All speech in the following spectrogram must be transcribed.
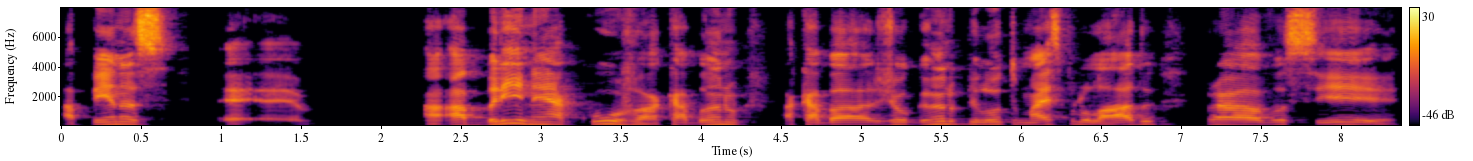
apenas é, a, abrir né, a curva, acabando acabar jogando o piloto mais para o lado para você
